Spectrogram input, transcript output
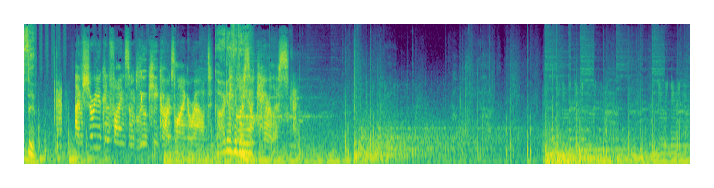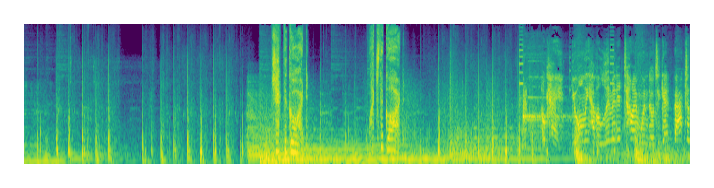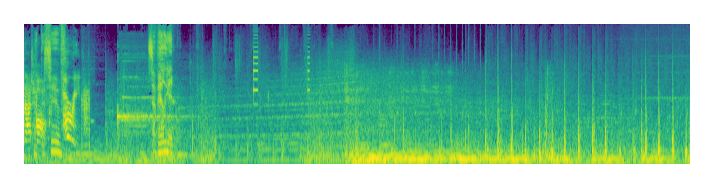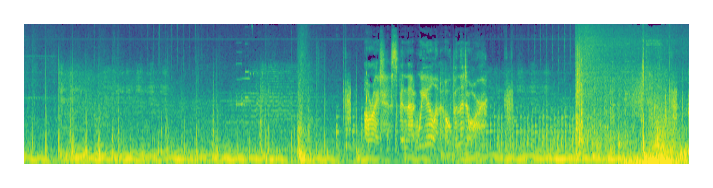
Check the civ. I'm sure you can find some blue keycards lying around. Guard over People are there. so careless. Check the guard. Watch the guard. Okay, you only have a limited time window to get back to that Check vault. Hurry! Civilian. Right, spin that wheel and open the door.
